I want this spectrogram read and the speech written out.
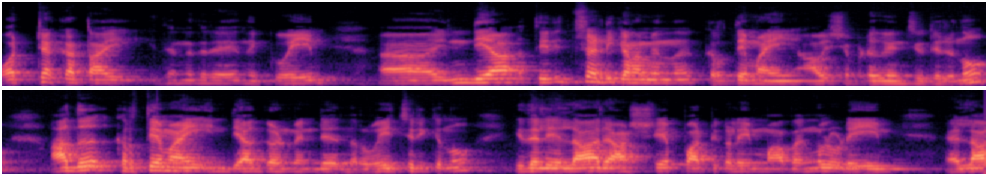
ഒറ്റക്കെട്ടായി ഇതിനെതിരെ നിൽക്കുകയും ഇന്ത്യ തിരിച്ചടിക്കണമെന്ന് കൃത്യമായി ആവശ്യപ്പെടുകയും ചെയ്തിരുന്നു. അത് കൃത്യമായി ഇന്ത്യ ഗവൺമെന്റ് നിർവഹിച്ചിരിക്കുന്നു. ഇതിൽ എല്ലാ രാഷ്ട്രീയ പാർട്ടികളെയും മതങ്ങളുടെയും എല്ലാ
